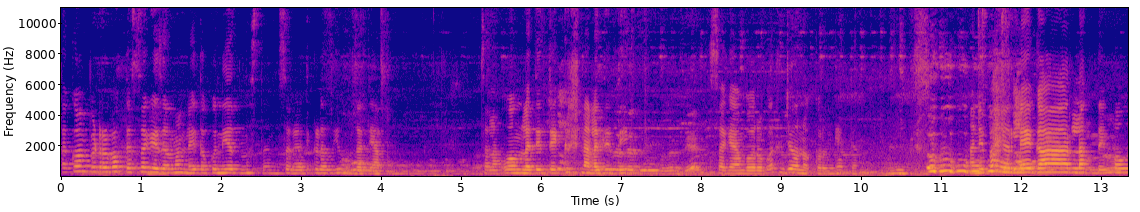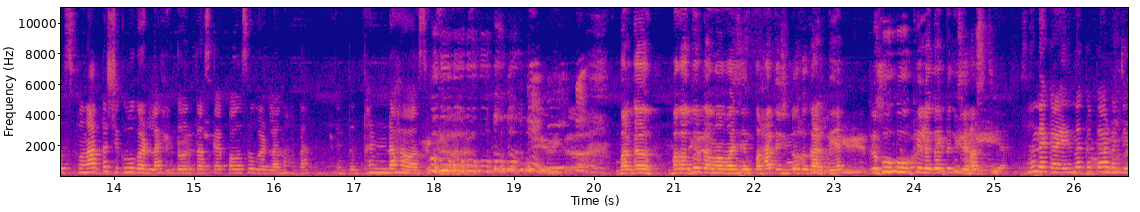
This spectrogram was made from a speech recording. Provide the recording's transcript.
आता कॉम्प्युटर बघतात सगळेजण म्हणलं इथं कोणी येत नसतं सगळं तिकडंच घेऊन जाते आपण. चला ओमला देते कृष्णाला देते. सगळ्यांबरोबर जेवण करून घेतात आणि बाहेर लय गार लागते पाऊस पण आता शिक उघडला दोन तास काय पाऊस उघडला नव्हता. एकदम थंड हवा सुटली बघा. बघा दुर्गा मामाची हाताची नख काढते. हु हु केलं का तर कशी हसते. संध्याकाळी नका काढायचे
